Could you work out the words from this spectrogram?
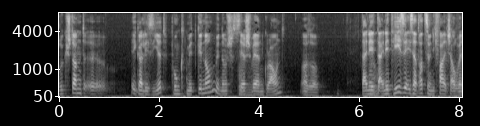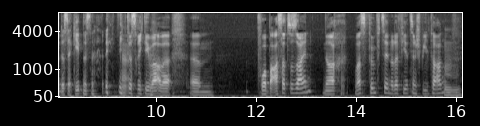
Rückstand äh, egalisiert, Punkt mitgenommen mit einem sehr schweren Ground. Also, deine, deine These ist ja trotzdem nicht falsch, auch wenn das Ergebnis nicht Ja. das Richtige war, aber ähm, vor Barca zu sein, nach was, 15 oder 14 Spieltagen? Mhm.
